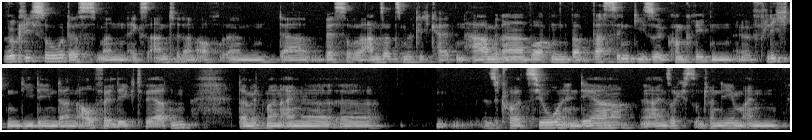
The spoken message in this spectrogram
wirklich so, dass man ex ante dann auch ähm, da bessere Ansatzmöglichkeiten haben. Mit anderen Worten, was sind diese konkreten äh, Pflichten, die denen dann auferlegt werden, damit man eine äh, Situation, in der ein solches Unternehmen einen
